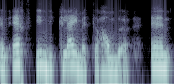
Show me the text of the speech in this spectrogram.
En echt in die klei met de handen. En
